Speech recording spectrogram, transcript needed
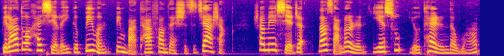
比拉多还写了一个碑文，并把它放在十字架上，上面写着“拉撒勒人耶稣，犹太人的王”。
